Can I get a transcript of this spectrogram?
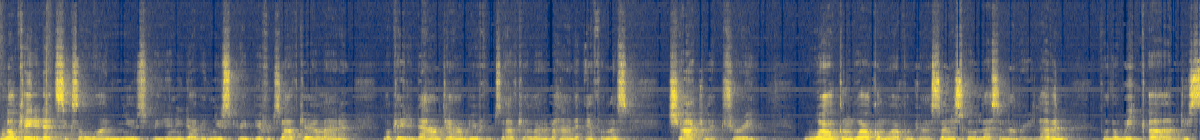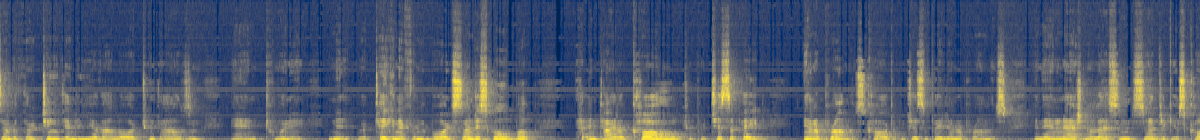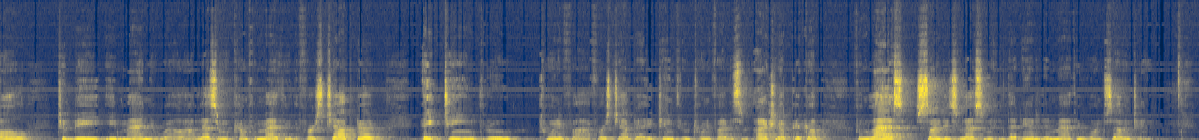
located at 601 New Street, NEW, New Street, Beaufort, South Carolina, located downtown Beaufort, South Carolina, behind the infamous chocolate tree. Welcome, welcome, welcome to our Sunday School lesson number 11 for the week of December 13th in the year of our Lord 2020. We're taking it from the Boyd Sunday School book entitled Call to Participate in a Promise. Call to Participate in a Promise. And the international lesson subject is called to be Emmanuel. Our lesson will come from Matthew, the first chapter, 18 through 25. First chapter, 18 through 25. This is actually a pickup from last Sunday's lesson that ended in Matthew 1:17.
